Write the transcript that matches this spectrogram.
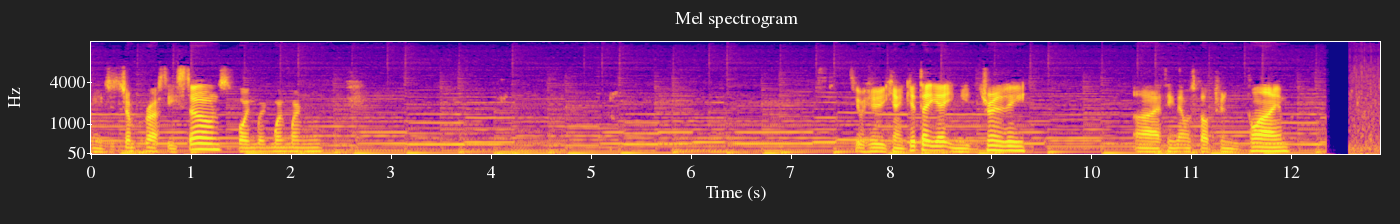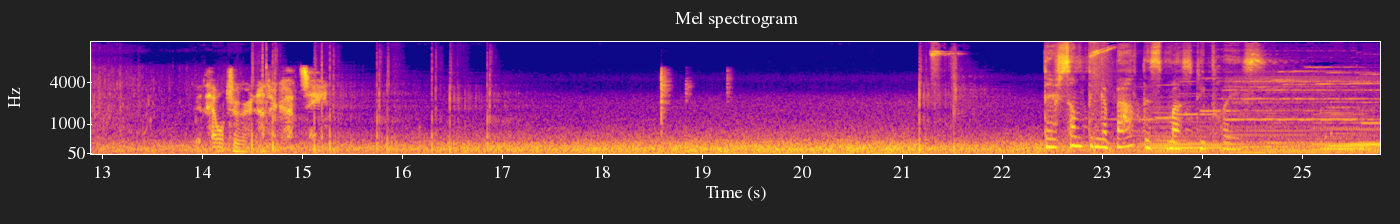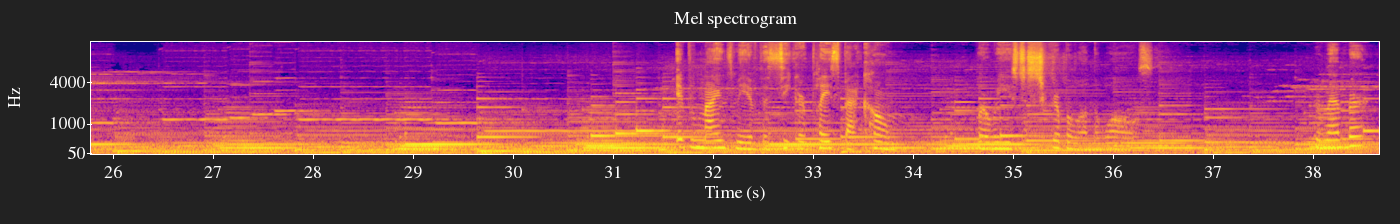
And you just jump across these stones. Boing, boing, boing, boing. See over here, you can't get that yet. You need the Trinity. Uh, I think that one's called Trinity Climb. That will trigger another cutscene. There's something about this musty place. It reminds me of the secret place back home, where we used to scribble on the walls. Remember?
